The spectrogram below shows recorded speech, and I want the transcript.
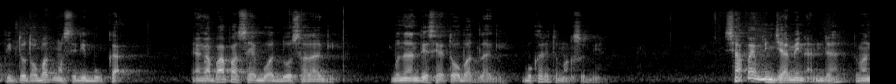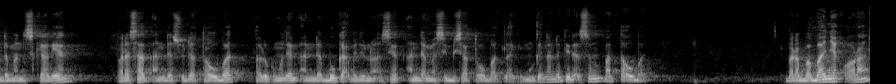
pintu tobat masih dibuka. Ya nggak apa-apa saya buat dosa lagi. Nanti saya tobat lagi. Bukan itu maksudnya. Siapa yang menjamin Anda, teman-teman sekalian, pada saat Anda sudah taubat, lalu kemudian Anda buka pintu nasihat, Anda masih bisa taubat lagi. Mungkin Anda tidak sempat taubat. Berapa banyak orang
